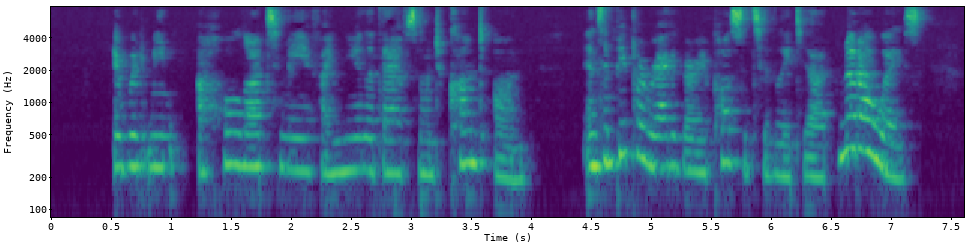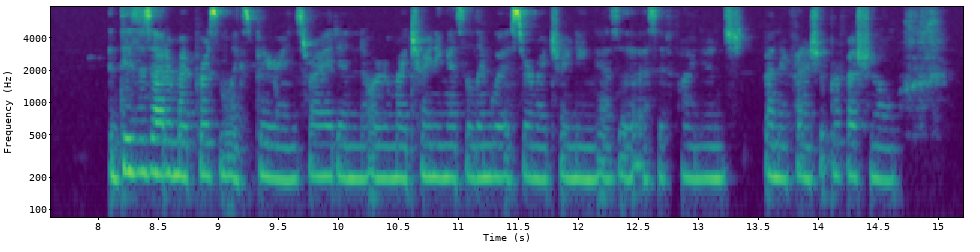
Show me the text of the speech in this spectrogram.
it would mean a whole lot to me if I knew that I have someone to count on. And some people react very positively to that. Not always. This is out of my personal experience, right? And or my training as a linguist or my training as a as a finance and a financial professional.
